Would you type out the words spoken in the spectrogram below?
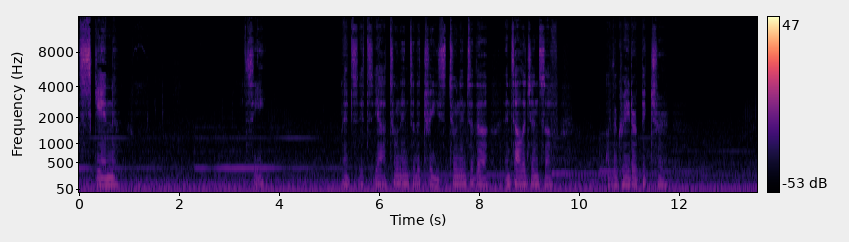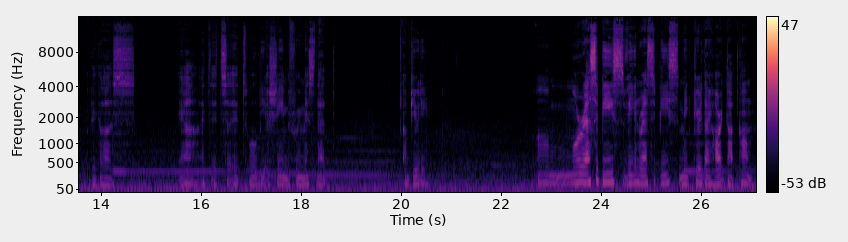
skin. See? It's it's yeah tune into the trees tune into the intelligence of of the greater picture. Because yeah it it's it will be a shame if we miss that a beauty. Um, more recipes vegan recipes makepurethyheart.com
